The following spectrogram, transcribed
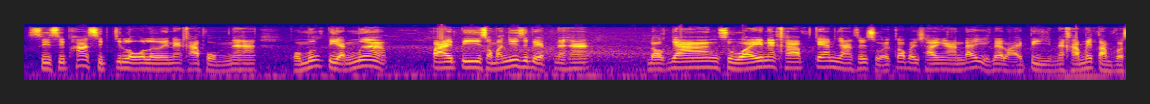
40-50 กิโลเลยนะครับผมนะฮะผมเพิ่งเปลี่ยนเมื่อปลายปี 2021 นะฮะดอกยางสวยนะครับแก้มยางสวยๆก็ไปใช้งานได้อีกหลาย ๆ ปีนะครับไม่ต่ำกว่า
